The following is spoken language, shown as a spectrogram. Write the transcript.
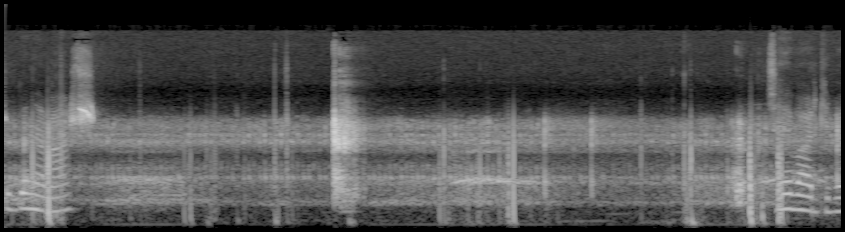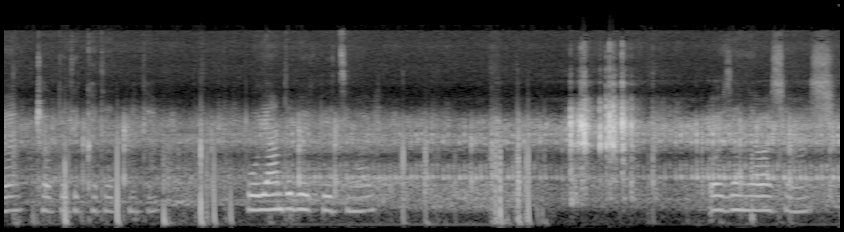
Şurada ne var? Şey var gibi. Çok da dikkat etmeden. Bu uyandı büyük bir ihtimal. O yüzden yavaş yavaş.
